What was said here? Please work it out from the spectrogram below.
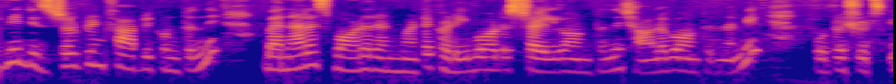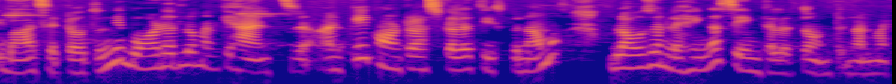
ఇది డిజిటల్ ప్రింట్ ఫ్యాబ్రిక్ ఉంటుంది. బెనారస్ బార్డర్ అనమాట కడి బార్డర్ స్టైల్గా ఉంటుంది. చాలా బాగుంటుందండి. ఫోటోషూట్స్కి బాగా సెట్ అవుతుంది. బార్డర్లో మనకి హ్యాండ్స్ అంటే కాంట్రాస్ట్ కలర్ తీసుకున్నాము. బ్లౌజ్ అండ్ లెహెంగా సేమ్ కలర్తో ఉంటుంది అనమాట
